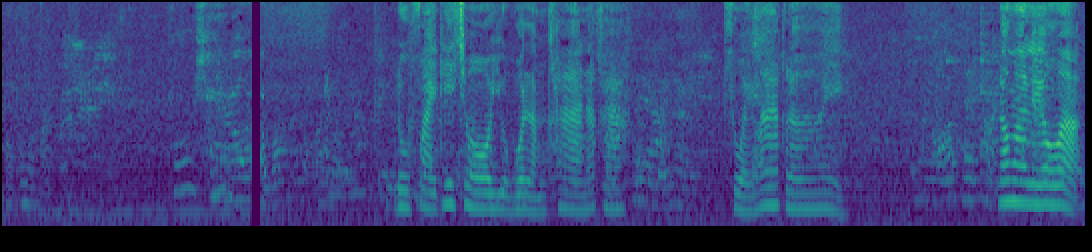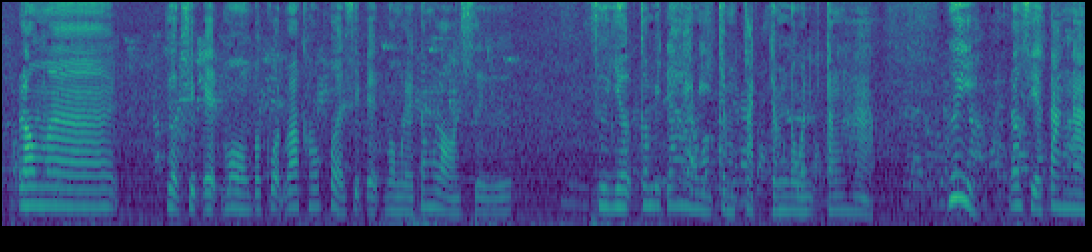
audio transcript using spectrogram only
ขอบคุณค่ะผู้ชายดูไฟที่โชว์อยู่บนหลังคานะคะสวยมากเลย เรามาเร็วอะ่ะ เรามาเกือบ 11 โมง ปรากฏว่าเขาเปิด 11 โมงเลยต้องรอซื้อ ซื้อเยอะก็ไม่ได้มีจำกัดจำนวนอีกต่างหากเฮ้ย เราเสียตังค์นะ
